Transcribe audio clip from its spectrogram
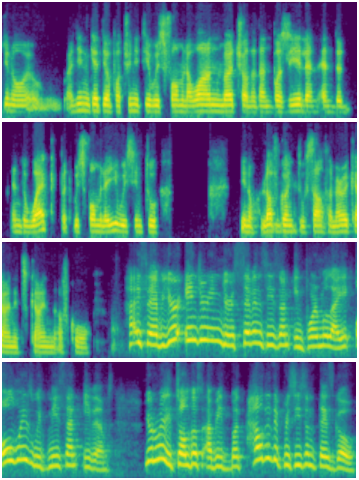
you know, I didn't get the opportunity with Formula One much other than Brazil and, and, the, and the WEC, but with Formula E, we seem to, you know, love going to South America and it's kind of cool. Hi, Seb. You're entering your seventh season in Formula E, always with Nissan EDAMS. You already told us a bit, but how did the preseason test go?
